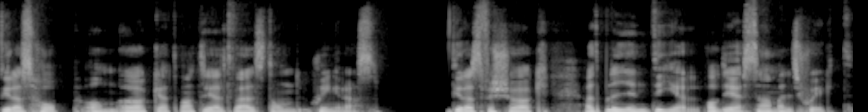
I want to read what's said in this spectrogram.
deras hopp om ökat materiellt välstånd skingras. Deras försök att bli en del av det samhällsskikt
